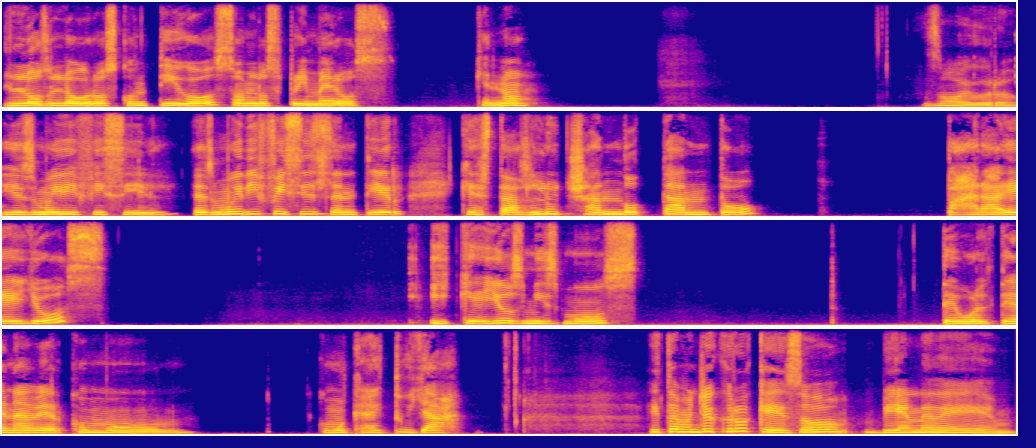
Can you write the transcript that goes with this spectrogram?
los logros contigo son los primeros que no. Es muy duro. Y es muy difícil. Es muy difícil sentir que estás luchando tanto para ellos y que ellos mismos te voltean a ver como como que ay tú ya. Y también yo creo que eso viene de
